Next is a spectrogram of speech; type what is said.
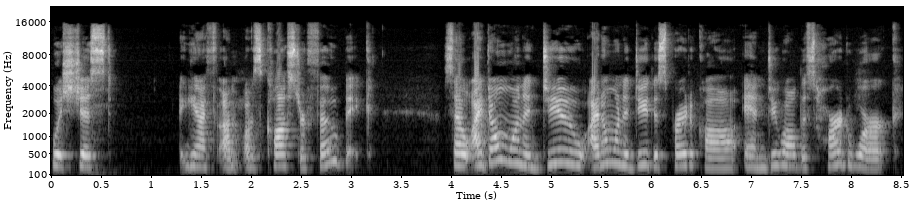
which just, you know, I, um, I was claustrophobic. So I don't want to do I don't want to do this protocol and do all this hard work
